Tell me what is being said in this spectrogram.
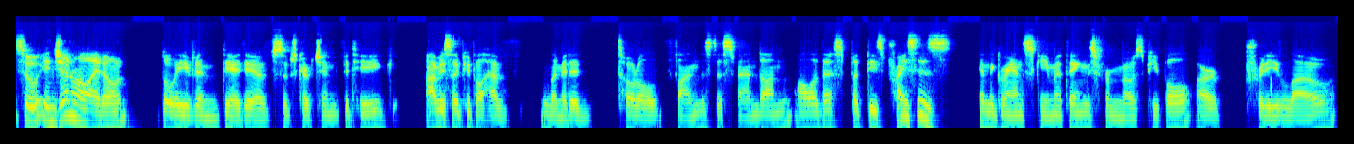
So in general, I don't believe in the idea of subscription fatigue. Obviously, people have limited total funds to spend on all of this, but these prices in the grand scheme of things for most people are pretty low.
